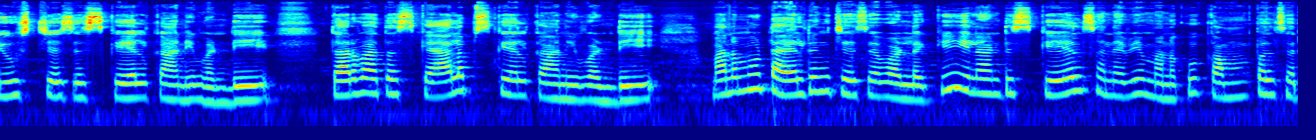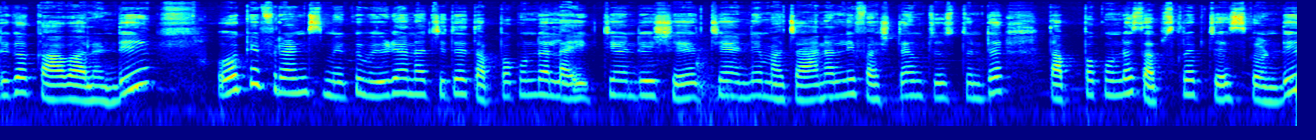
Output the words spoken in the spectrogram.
యూస్ చేసే స్కేల్ కానివ్వండి తర్వాత స్కాలప్ స్కేల్ కానివ్వండి మనము టైలరింగ్ చేసే వాళ్ళకి ఇలాంటి స్కేల్స్ అనేవి మనకు కంపల్సరీగా కావాలండి. ఓకే ఫ్రెండ్స్ మీకు వీడియో నచ్చితే తప్పకుండా లైక్ చేయండి షేర్ చేయండి. మా ఛానల్ని ఫస్ట్ టైం చూస్తుంటే తప్పకుండా సబ్స్క్రైబ్ చేసుకోండి.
